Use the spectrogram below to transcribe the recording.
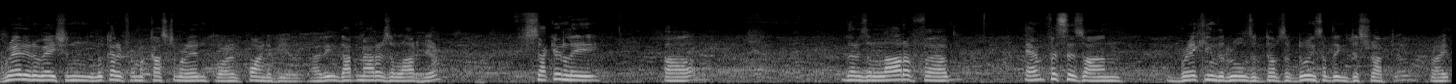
great innovation, look at it from a customer end point of view. I think that matters a lot here. Secondly, uh, there is a lot of uh, emphasis on breaking the rules in terms of doing something disruptive, right?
